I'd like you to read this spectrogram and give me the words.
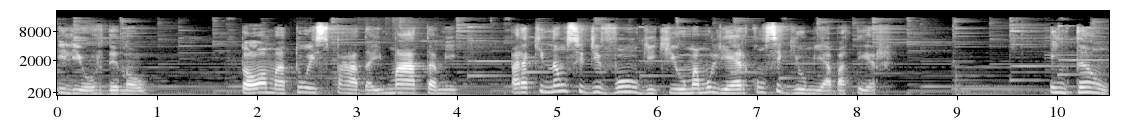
e lhe ordenou: Toma a tua espada e mata-me, para que não se divulgue que uma mulher conseguiu me abater. Então,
